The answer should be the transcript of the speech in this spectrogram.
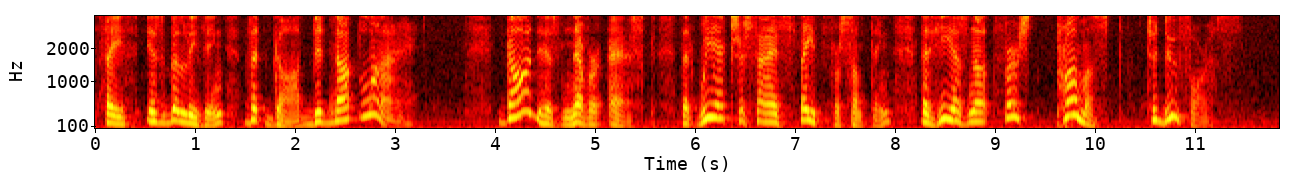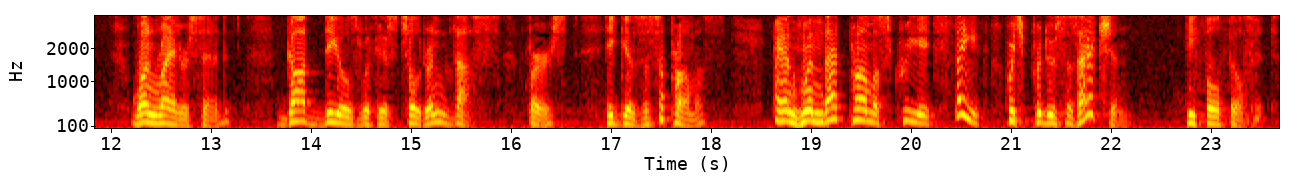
Faith is believing that God did not lie. God has never asked that we exercise faith for something that He has not first promised to do for us. One writer said, God deals with His children thus. First, He gives us a promise, and when that promise creates faith, which produces action, He fulfills it.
